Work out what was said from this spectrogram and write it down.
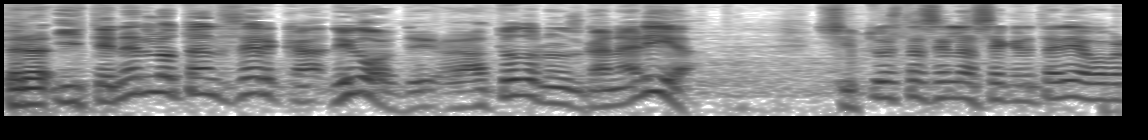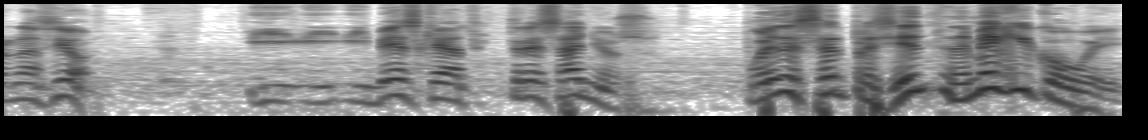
pero Y tenerlo tan cerca, digo, a todos nos ganaría. Si tú estás en la Secretaría de Gobernación y, y- y ves que a tres años puedes ser presidente de México, güey.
